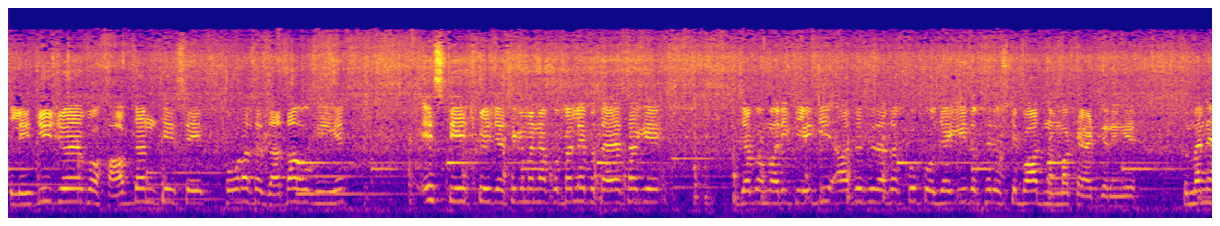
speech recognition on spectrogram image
कलेजी जो है वो हाफ़ डन के से थोड़ा सा ज़्यादा हो गई है। इस स्टेज पे जैसे कि मैंने आपको पहले बताया था कि जब हमारी कलेजी आधे से ज़्यादा कुक हो जाएगी तो फिर उसके बाद नमक ऐड करेंगे। तो मैंने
